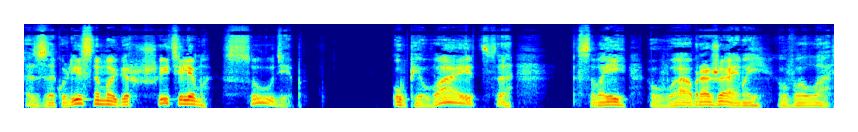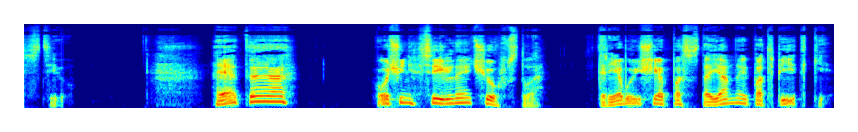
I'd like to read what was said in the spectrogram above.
закулисным вершителем судеб, упивается своей воображаемой властью. Это очень сильное чувство, требующее постоянной подпитки.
